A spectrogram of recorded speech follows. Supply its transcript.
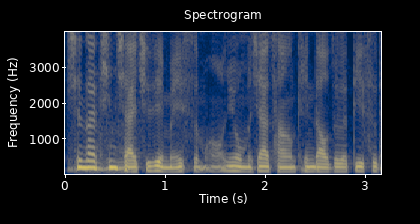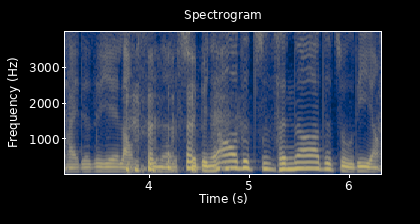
现在听起来其实也没什么，因为我们现在常常听到这个第四台的这些老师呢，随便就哦这支撑哦这阻力哦。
